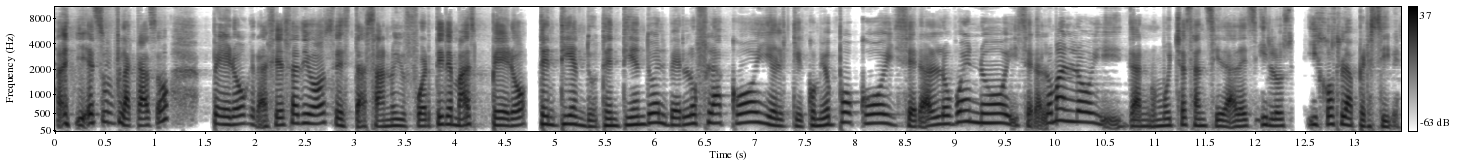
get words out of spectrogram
y es un fracaso, pero gracias a Dios está sano y fuerte y demás, pero te entiendo, te entiendo el verlo flaco y el que comió poco y será lo bueno y será lo malo y dan muchas ansiedades y los hijos la perciben.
